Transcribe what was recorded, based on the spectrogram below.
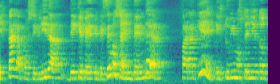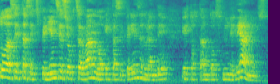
está la posibilidad de que empecemos a entender para qué estuvimos teniendo todas estas experiencias y observando estas experiencias durante estos tantos miles de años.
